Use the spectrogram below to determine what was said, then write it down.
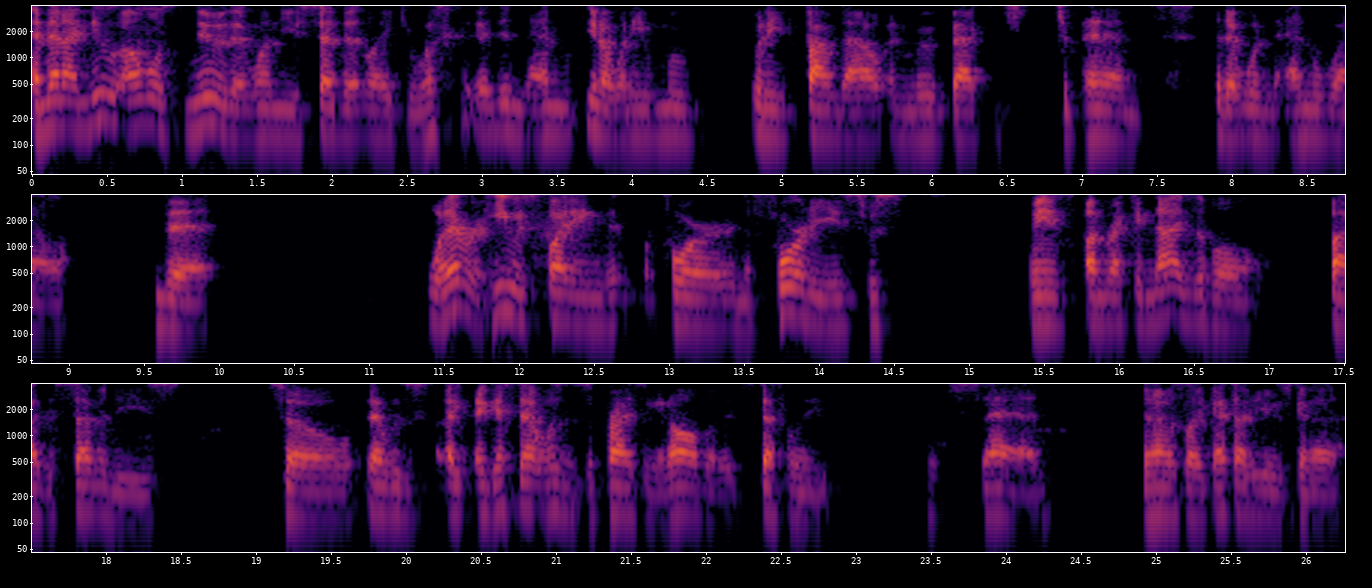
and then i knew almost knew that when you said that like it was it didn't end you know when he moved when he found out and moved back to J- japan that it wouldn't end well that whatever he was fighting for in the 40s was i mean it's unrecognizable by the 70s so that was i, I guess that wasn't surprising at all but it's definitely sad. And i was like i thought he was gonna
